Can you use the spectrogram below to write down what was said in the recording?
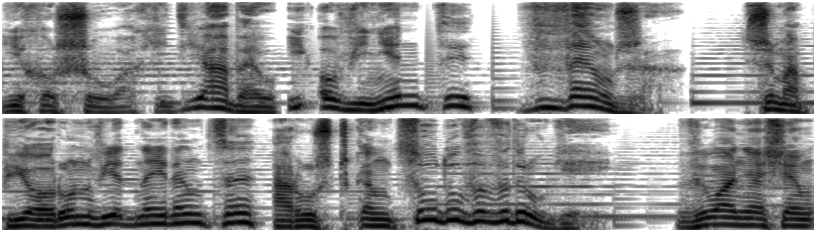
Jehoszułach i diabeł, i owinięty w węża. Trzyma piorun w jednej ręce, a różdżkę cudów w drugiej. Wyłania się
